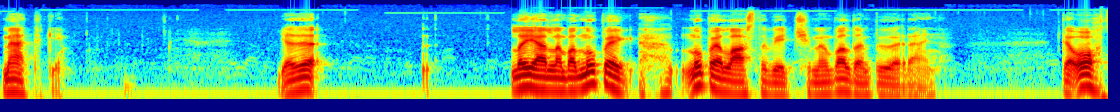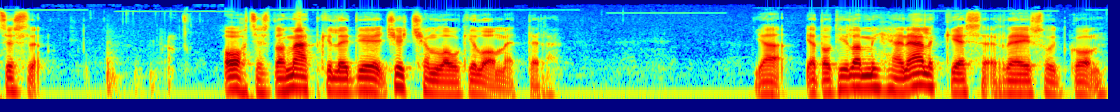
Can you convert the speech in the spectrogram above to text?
mätki. Ja te lajalla vaan nope, nope laastavitsi valtan pyöräin. Te ohtses, ohtses mätkille tie lau kilometr. Ja, ja totilla mihän älkees reisuit, kun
